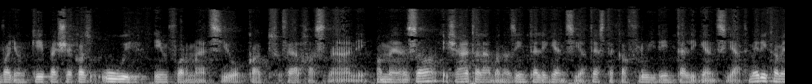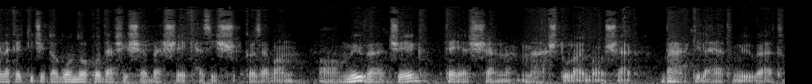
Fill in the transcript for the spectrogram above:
vagyunk képesek az új információkat felhasználni. A menza és általában az intelligencia tesztek a fluid intelligenciát mérik, aminek egy kicsit a gondolkodási sebességhez is köze van. A műveltség teljesen más tulajdonság. Bárki lehet művelt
